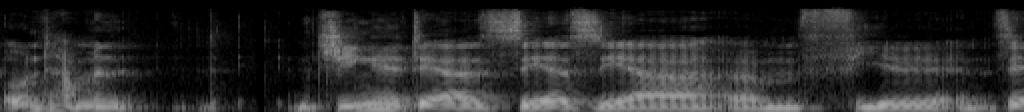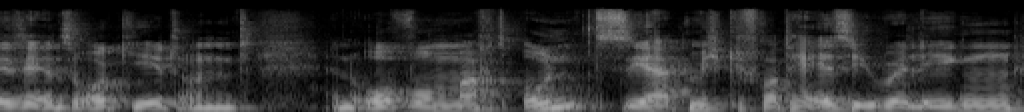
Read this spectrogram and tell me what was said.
und haben Jingle, der sehr, sehr ähm, viel, sehr, sehr ins Ohr geht und einen Ohrwurm macht. Und sie hat mich gefragt, hey, sie überlegen,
